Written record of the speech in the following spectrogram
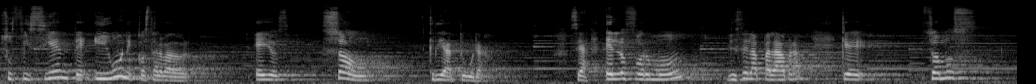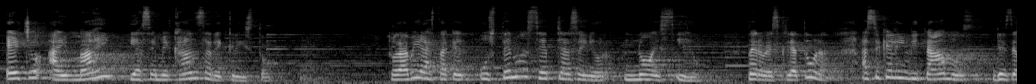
suficiente y único Salvador, ellos son criatura. O sea, Él lo formó, dice la palabra, que somos hecho a imagen y a semejanza de Cristo. Todavía hasta que usted no acepte al Señor, no es hijo, pero es criatura. Así que le invitamos desde,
